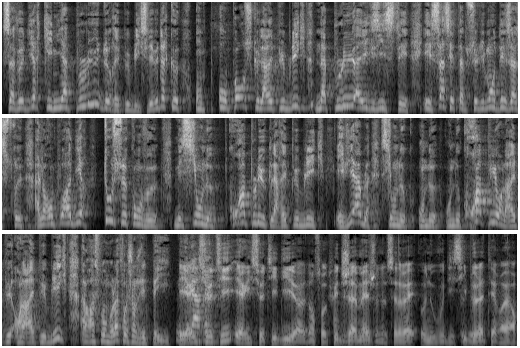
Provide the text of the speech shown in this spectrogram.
ça veut dire qu'il n'y a plus de République. Ça veut dire qu'on on pense que la République n'a plus à exister. Et ça, c'est absolument désastreux. Alors on pourra dire tout ce qu'on veut, mais si on ne croit plus que la République est viable, si on ne, on ne, on ne croit plus en la, en la République, alors à ce moment-là, il faut changer de pays. Et Eric Ciotti, dit euh, dans son tweet Jamais je ne céderai aux nouveaux disciples de la terreur.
